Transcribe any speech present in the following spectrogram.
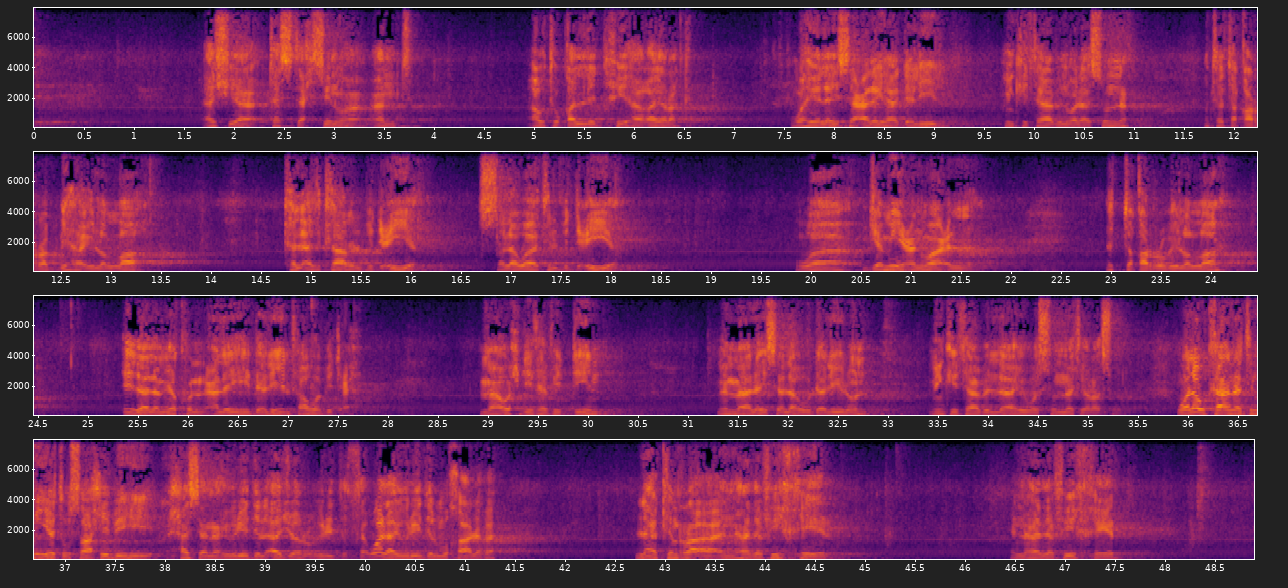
أشياء تستحسنها أنت أو تقلد فيها غيرك وهي ليس عليها دليل من كتاب ولا سنة وتتقرب بها إلى الله كالأذكار البدعية الصلوات البدعية وجميع أنواع التقرب إلى الله إذا لم يكن عليه دليل فهو بدعة. ما أحدث في الدين مما ليس له دليل من كتاب الله وسنة رسوله. ولو كانت نية صاحبه حسنة يريد الأجر ويريد ولا يريد المخالفة لكن رأى أن هذا فيه خير. إن هذا فيه خير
